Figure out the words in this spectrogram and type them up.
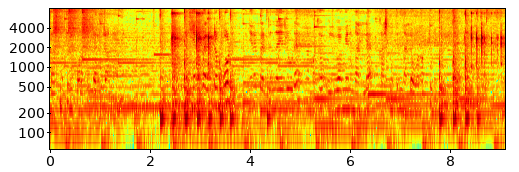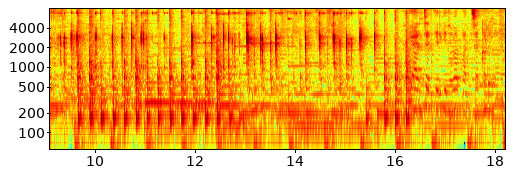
കഷ്ണത്തിന് പുറത്ത് പുരട്ടാനാണ് ഈ പച്ചക്കടുകളാണ്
